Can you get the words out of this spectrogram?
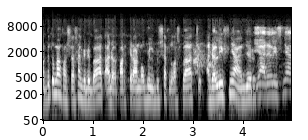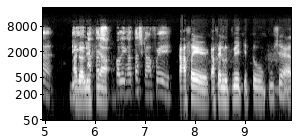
tapi itu memang fasilitasnya gede banget ada parkiran mobil buset luas banget ada liftnya anjir Iya ada liftnya. Di Ada atas liftnya. paling atas kafe. kafe kafe Ludwig itu buset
